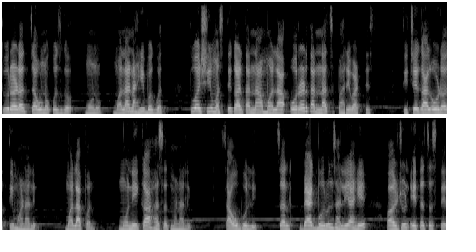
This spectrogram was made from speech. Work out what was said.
तू रडत जाऊ नकोस ग मोनू. मला नाही बघवत. तू अशी मस्ती करताना मला ओरडतानाच भारी वाटतेस. तिचे गाल ओढत ती म्हणाली मला पण. मोनिका हसत म्हणाली. साऊ बोलली चल बॅग भरून झाली आहे. अर्जुन येतच असते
